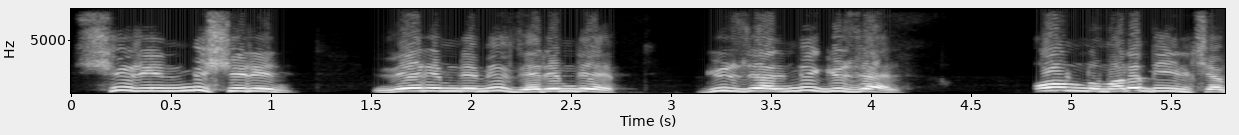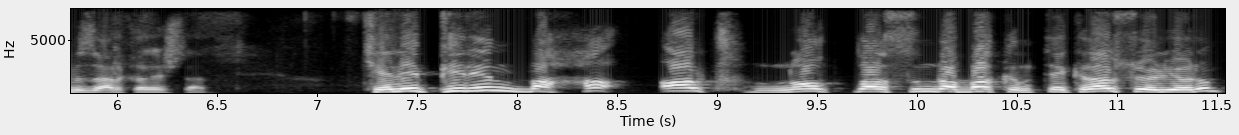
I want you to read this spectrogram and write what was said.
Şirin mi şirin, verimli mi verimli, güzel mi güzel. 10 numara bir ilçemiz arkadaşlar. Kelepir'in daha alt noktasında bakın tekrar söylüyorum.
